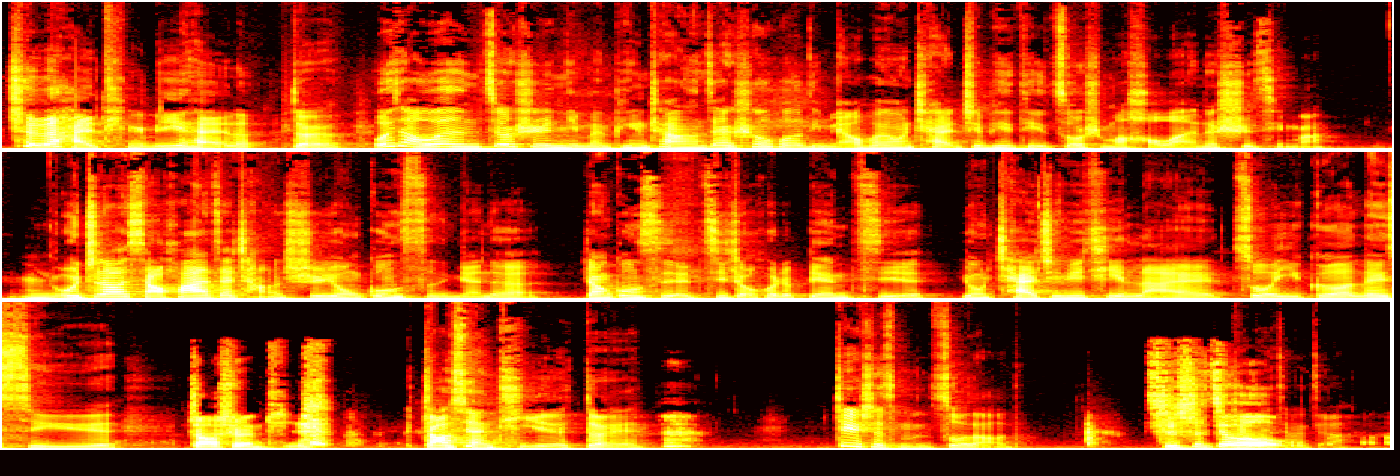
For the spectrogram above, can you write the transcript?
真的还挺厉害的。对，我想问，就是你们平常在生活里面会用 Chat GPT 做什么好玩的事情吗？嗯，我知道小华在尝试用公司里面的。让公司里的记者或者编辑用 ChatGPT 来做一个类似于找选题，找选题，对，这个是怎么做到的？其实就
